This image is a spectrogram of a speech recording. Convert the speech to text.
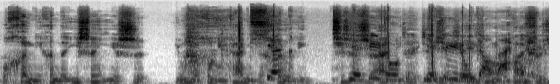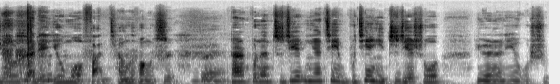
我恨你恨的一生一世，永远不离开你的恨里，其实也是一种爱你。也是一种表白。啊，只是用带点幽默反腔的方式。对，但是不能直接，应该建议不建议直接说愚人那天我说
